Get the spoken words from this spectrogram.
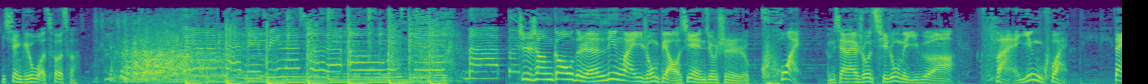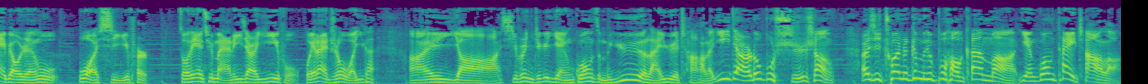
你先给我测测。智商高的人，另外一种表现就是快。我们先来说其中的一个啊，反应快。代表人物，我媳妇儿。昨天去买了一件衣服，回来之后我一看，哎呀，媳妇儿，你这个眼光怎么越来越差了？一点都不时尚，而且穿着根本就不好看嘛，眼光太差了。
